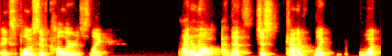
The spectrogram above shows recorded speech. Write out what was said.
explosive colors. Like I don't know. That's just kind of like what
